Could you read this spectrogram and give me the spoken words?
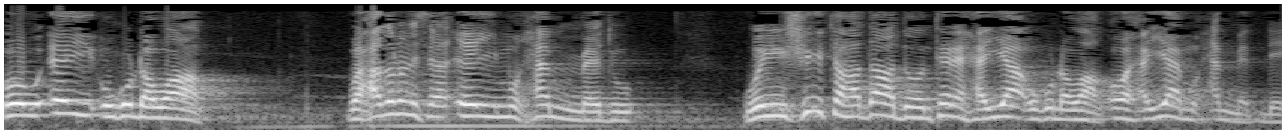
ow ey ugu dhawaaq. Waxaad odhanaysaa ey muxamedu wain shita doontana hayaa ugu dhawaaq oo hayaa muxamed dhe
